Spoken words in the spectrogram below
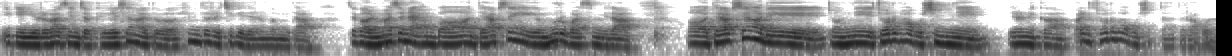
이게 여러 가지 이제 교회 생활도 힘들어지게 되는 겁니다. 제가 얼마 전에 한번 대학생에게 물어봤습니다. 어, 대학 생활이 좋니? 졸업하고 싶니? 이러니까 빨리 졸업하고 싶다 하더라고요.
